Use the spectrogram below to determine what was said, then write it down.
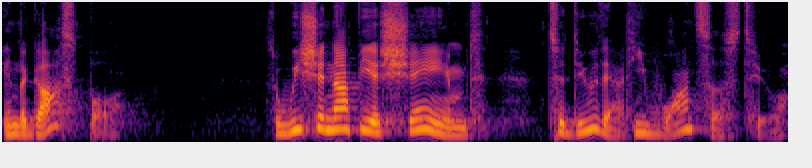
in the gospel. So we should not be ashamed to do that. He wants us to.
